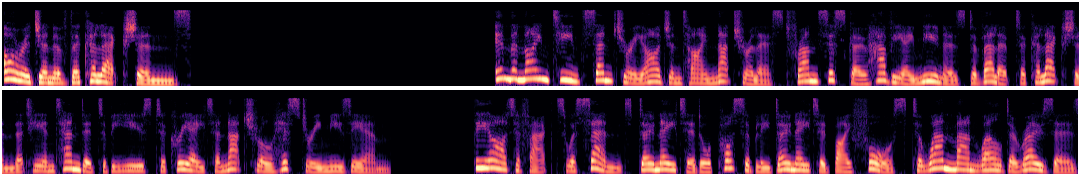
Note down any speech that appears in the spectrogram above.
Origin of the collections In the 19th-century Argentine naturalist Francisco Javier Muniz developed a collection that he intended to be used to create a natural history museum. The artifacts were sent donated or possibly donated by force to Juan Manuel de Rosas,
